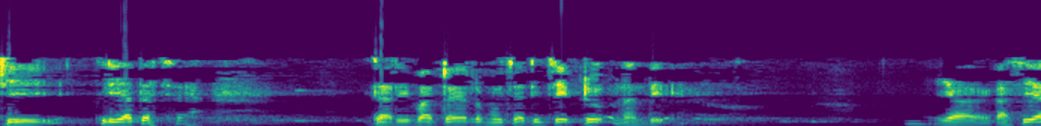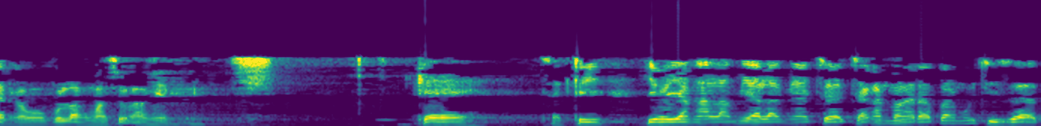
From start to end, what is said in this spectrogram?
dilihat aja. Daripada ilmu jadi ceduk nanti. Ya kasihan kamu pulang masuk angin. Oke jadi ya yang alami-alami aja. Jangan mengharapkan mujizat.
